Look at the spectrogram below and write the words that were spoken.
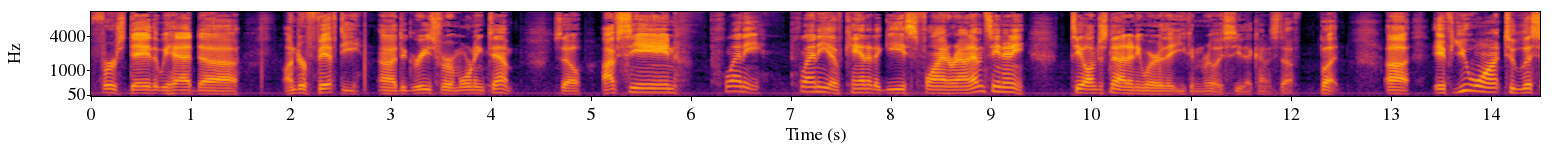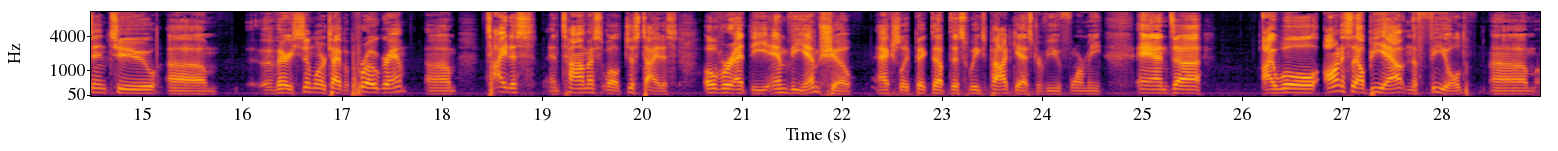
first day that we had uh, under 50 uh, degrees for a morning temp. So I've seen plenty, plenty of Canada geese flying around. I haven't seen any teal. I'm just not anywhere that you can really see that kind of stuff. But uh, if you want to listen to um, a very similar type of program, um, Titus and Thomas, well, just Titus, over at the MVM show, actually picked up this week's podcast review for me. And uh, I will, honestly, I'll be out in the field um,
